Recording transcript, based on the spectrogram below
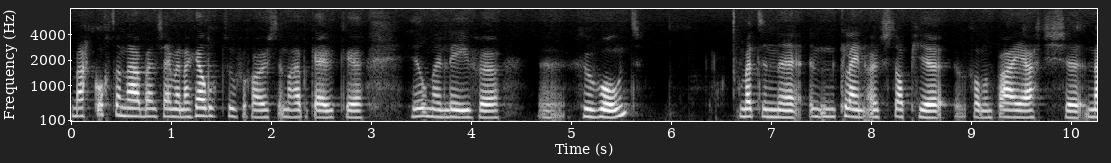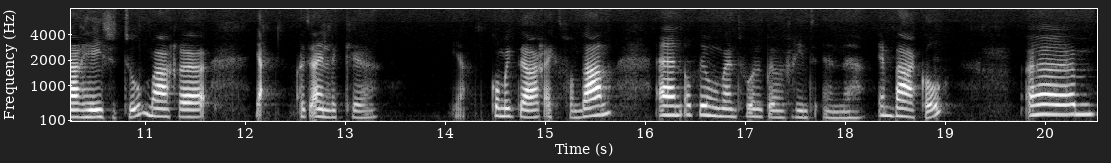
maar kort daarna ben, zijn we naar Gelderop toe verhuisd en daar heb ik eigenlijk heel mijn leven uh, gewoond. Met een, uh, een klein uitstapje van een paar jaartjes uh, naar Hezen toe. Maar ja, uiteindelijk ja, kom ik daar echt vandaan. En op dit moment woon ik bij mijn vriend in, in Bakel. Um,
